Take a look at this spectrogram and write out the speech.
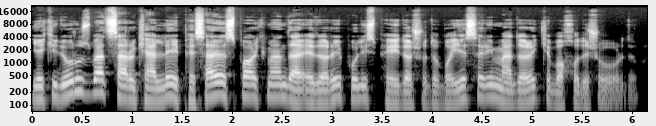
یکی دو روز بعد سر و کله پسر اسپارکمن در اداره پلیس پیدا شد و با یه سری مدارک که با خودش آورده بود.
